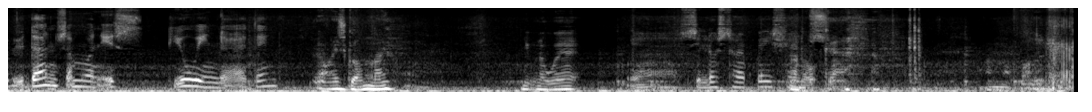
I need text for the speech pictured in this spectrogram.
Have you done? Someone is queuing there, I think. Oh, he's gone now. You can wait. Yeah, she lost her I patience. don't care. I'm not bothered.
